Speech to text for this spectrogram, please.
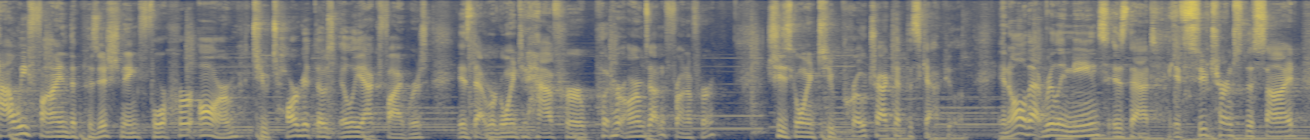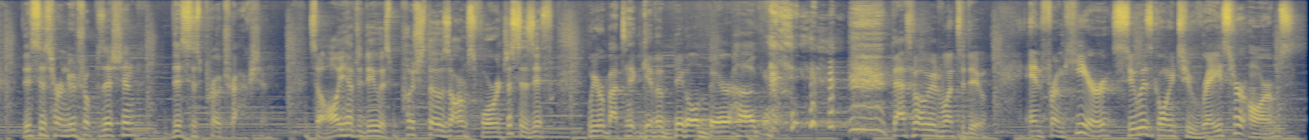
How we find the positioning for her arm to target those iliac fibers is that we're going to have her put her arms out in front of her. She's going to protract at the scapula. And all that really means is that if Sue turns to the side, this is her neutral position, this is protraction. So all you have to do is push those arms forward just as if we were about to give a big old bear hug. That's what we would want to do. And from here, Sue is going to raise her arms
